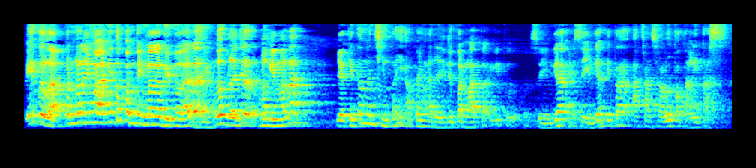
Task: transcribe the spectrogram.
itulah penerimaan itu penting banget itu. Ada lo belajar bagaimana ya kita mencintai apa yang ada di depan mata gitu. Sehingga sehingga kita akan selalu totalitas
